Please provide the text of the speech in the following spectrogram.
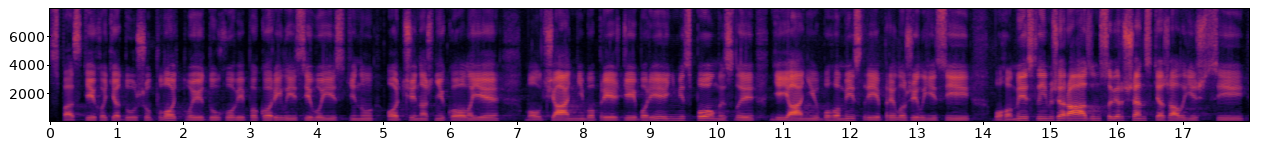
Спасти хотя душу, плоть Твою духові покорились и воистину, Отче наш Николае, молчанні, бо прежде и бореньми с помыслы, деянию богомыслие приложил еси, богомыслием же разум совершен стяжал ешси,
